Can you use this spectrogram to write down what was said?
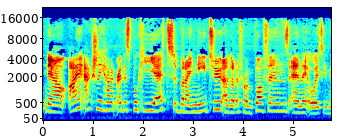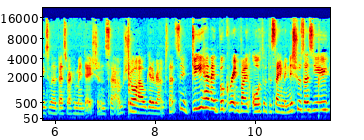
Now, I actually haven't read this book yet, but I need to. I got it from Boffins, and they always give me some of the best recommendations, so I'm sure I'll get around to that soon. Do you have a book written by an author with the same initials as you?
